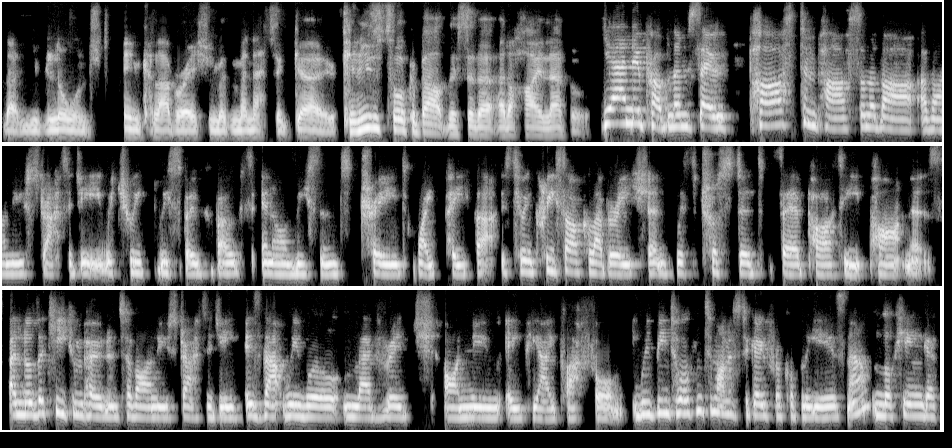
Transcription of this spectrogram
that you've launched in collaboration with Moneta Go. Can you just talk about this at a, at a high level? Yeah, no problem. So part and parcel of our of our new strategy, which we, we spoke about in our recent trade white paper, is to increase our collaboration with trusted third party partners. Another key component of our new strategy is that we will leverage our new API platform. We've been talking to MonetaGo for a couple of years now, looking at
